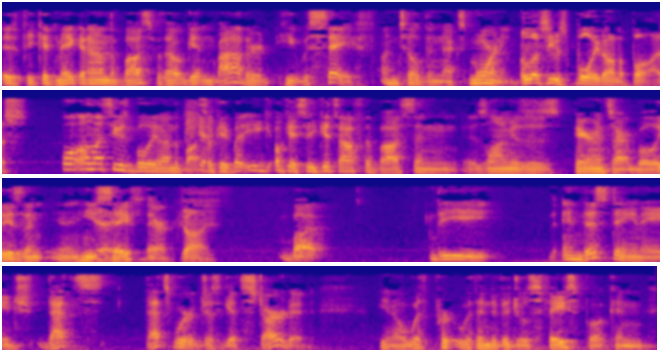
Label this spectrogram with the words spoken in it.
if he could make it on the bus without getting bothered, he was safe until the next morning. Unless he was bullied on the bus. Well, unless he was bullied on the bus. Yeah. Okay, but he, okay, so he gets off the bus, and as long as his parents aren't bullies, then and he's Yeah, safe there. Done. But the in this day and age, that's that's where it just gets started. You know, with with individuals' Facebook and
